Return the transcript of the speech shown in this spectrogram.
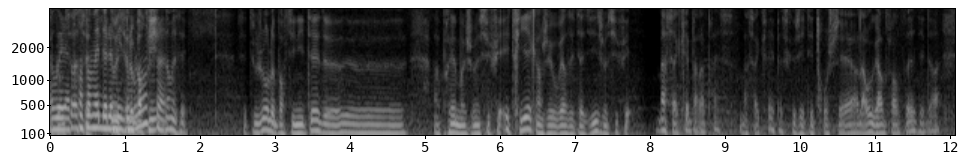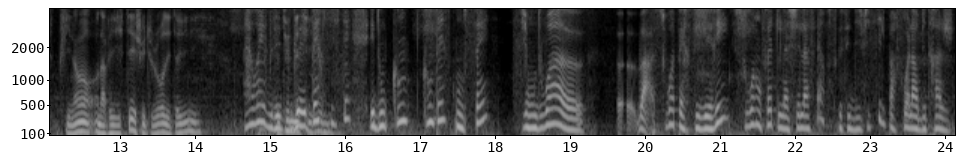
Ah ouais, la ça, 300 c'est- mètres de la non, Maison Blanche. Non, mais c'est- toujours l'opportunité de. euh, après, moi, je me suis fait étrier quand j'ai ouvert aux États-Unis. Je me suis fait massacrer par la presse. Massacrer parce que j'étais trop cher, l'arrogance française, etc. Puis finalement, on a résisté. Je suis toujours aux États-Unis. Ah ouais, vous, êtes, vous avez persisté. Et donc quand, quand est-ce qu'on sait si on doit euh, euh, bah, soit persévérer, soit en fait lâcher l'affaire? Parce que c'est difficile parfois l'arbitrage.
